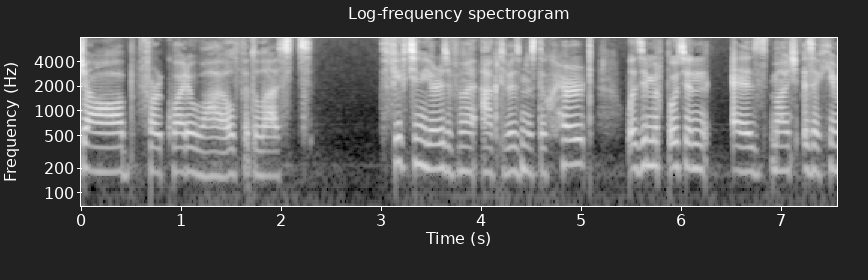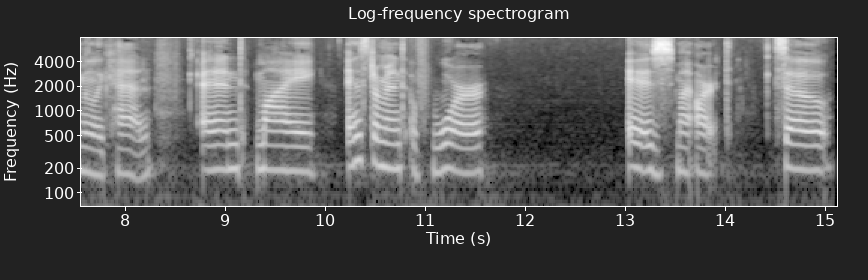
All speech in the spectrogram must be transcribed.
job for quite a while, for the last 15 years of my activism, is to hurt Vladimir Putin as much as I humanly can. And my instrument of war is my art. So,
